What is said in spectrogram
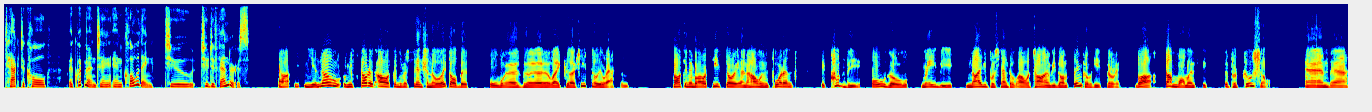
tactical equipment and, and clothing to to defenders? Uh, you know, we started our conversation a little bit with uh, like uh, history lessons, talking about history and how important it could be, although maybe 90% of our time we don't think of history, but some moment it's super crucial. And uh,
